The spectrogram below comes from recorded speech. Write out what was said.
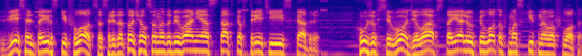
Весь Альтаирский флот сосредоточился на добивании остатков третьей эскадры. Хуже всего дела обстояли у пилотов москитного флота.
